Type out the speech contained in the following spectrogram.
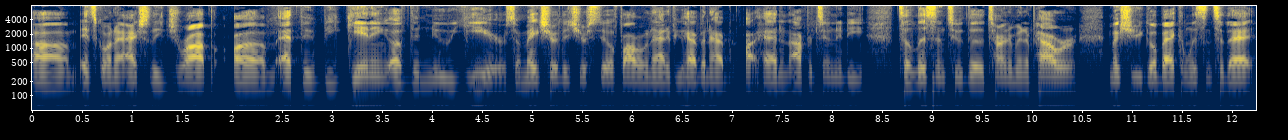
Um, it's going to actually drop um, at the beginning of the new year. So make sure that you're still following that. If you haven't have, uh, had an opportunity to listen to the tournament of power, make sure you go back and listen to that.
